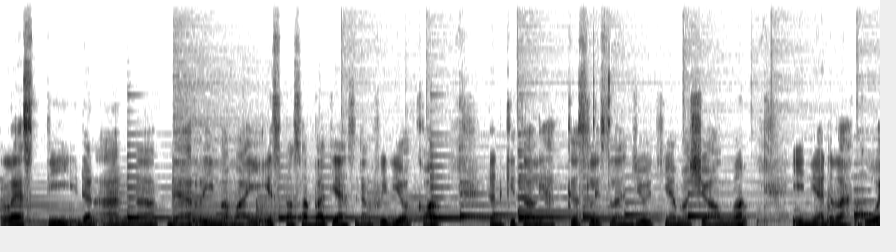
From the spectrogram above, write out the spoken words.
Lesti dan anak dari Mama Iis persahabat ya sedang video call. Dan kita lihat ke slide selanjutnya Masya Allah. Ini adalah kue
